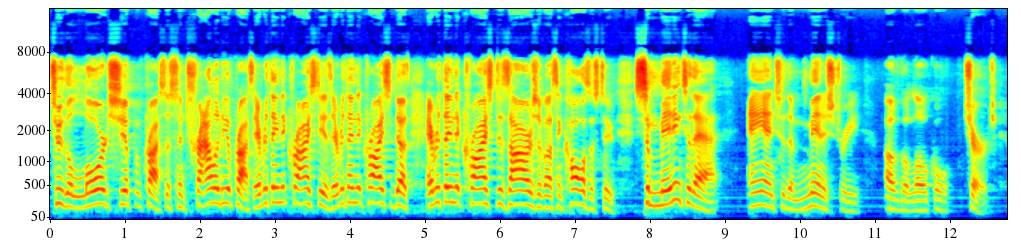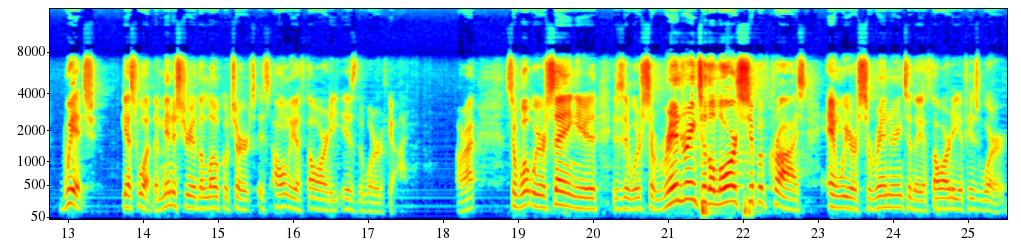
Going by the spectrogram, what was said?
to the lordship of Christ, the centrality of Christ, everything that Christ is, everything that Christ does, everything that Christ desires of us and calls us to, submitting to that and to the ministry of the local church, which, guess what? The ministry of the local church is only authority is the Word of God. All right? So, what we are saying here is that we're surrendering to the lordship of Christ and we are surrendering to the authority of His Word.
